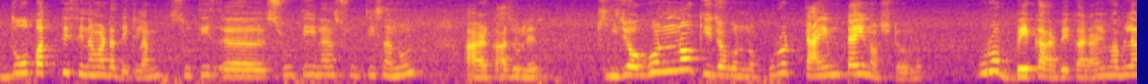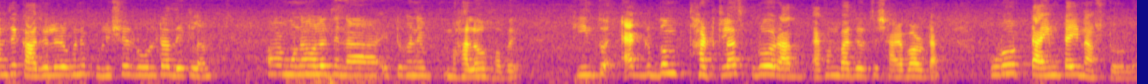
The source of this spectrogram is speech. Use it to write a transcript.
দো পাত্তি সিনেমাটা দেখলাম, শ্রুতি শ্রুতি না শ্রুতি সানুন আর কাজলের। কী জঘন্য কী জঘন্য, পুরো টাইমটাই নষ্ট হলো। পুরো বেকার বেকার। আমি ভাবলাম যে কাজলের ওখানে পুলিশের রোলটা দেখলাম। আমার মনে হলো যে না, একটুখানি ভালো হবে। কিন্তু একদম থার্ড ক্লাস পুরো রাত, এখন বাজে হচ্ছে সাড়ে বারোটা। পুরো টাইমটাই নষ্ট হলো।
